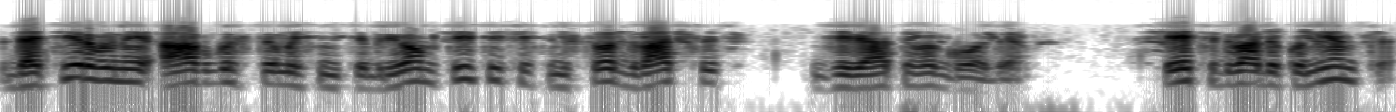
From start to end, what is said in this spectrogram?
датированные августом и сентябрем 1720 1909 года. Эти два документа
